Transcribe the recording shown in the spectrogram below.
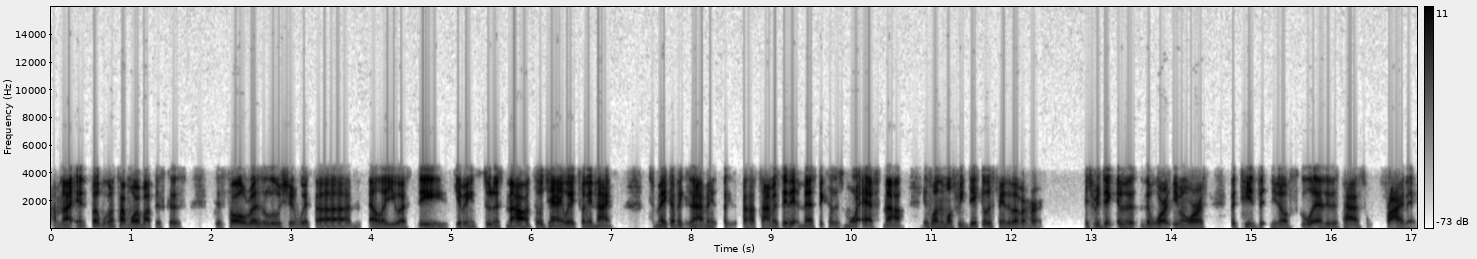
I'm not in. But we're gonna talk more about this because this whole resolution with uh, LAUSD giving students now until January 29th to make up exam uh, time as they didn't miss because it's more F now. It's one of the most ridiculous things I've ever heard. It's ridiculous. The, the word even worse. The teacher, you know, school ended this past Friday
